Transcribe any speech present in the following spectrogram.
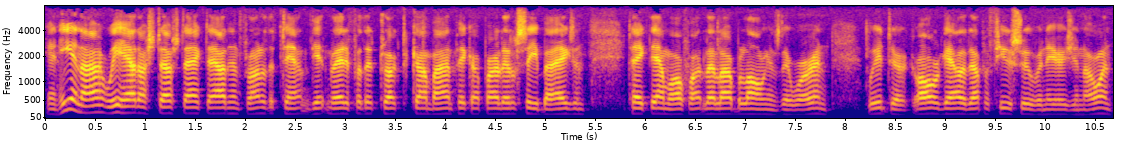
and he and I, we had our stuff stacked out in front of the tent, getting ready for the truck to come by and pick up our little sea bags and take them off, what little our belongings there were, and we'd uh, all gathered up a few souvenirs, you know, and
